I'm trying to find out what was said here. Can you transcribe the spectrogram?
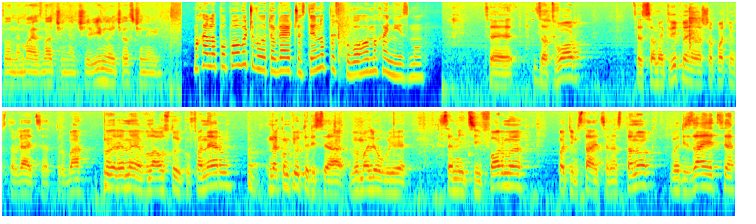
То не має значення, чи вільний час, чи не вільний. Михайло Попович виготовляє частину пускового механізму. Це затвор, це саме кріплення, на що потім вставляється труба. Беремо влагостойку фанеру. На комп'ютері ся вимальовує самі ці форми, потім ставиться на станок, вирізається,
